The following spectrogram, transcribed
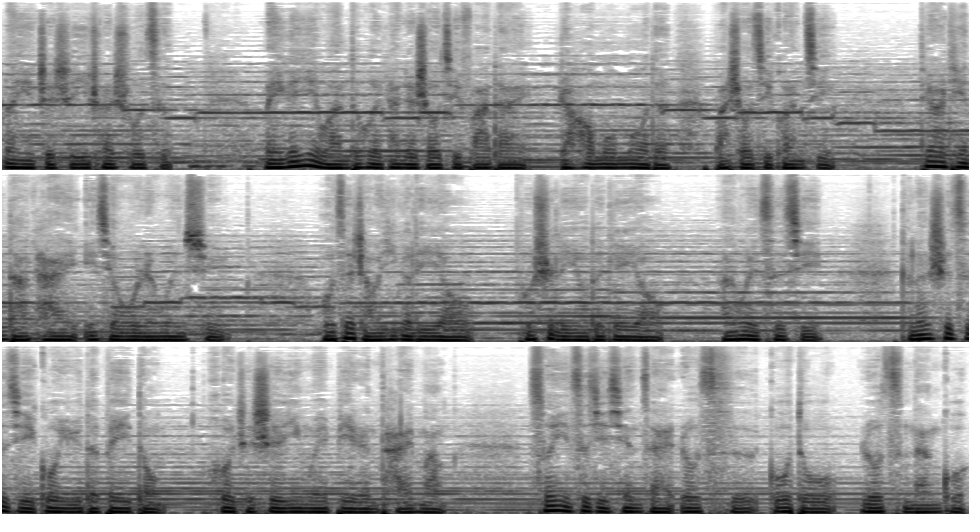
那也只是一串数字。每个夜晚都会看着手机发呆，然后默默地把手机关机。第二天打开，依旧无人问询。我在找一个理由，不是理由的理由，安慰自己，可能是自己过于的被动，或者是因为别人太忙，所以自己现在如此孤独，如此难过。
